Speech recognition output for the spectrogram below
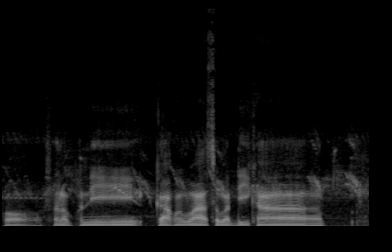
ก็สำหรับวันนี้กล่าวคำว่าสวัสดีครับ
